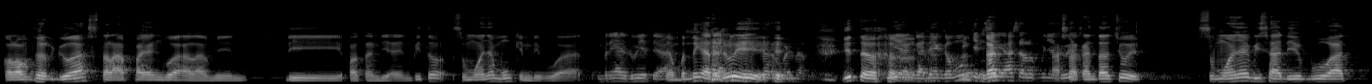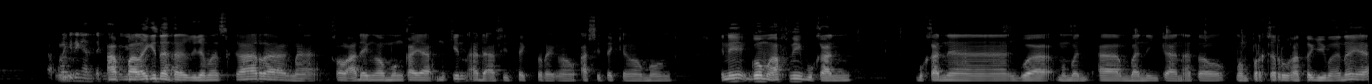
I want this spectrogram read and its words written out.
kalau menurut gua setelah apa yang gua alamin di part time di ANP itu semuanya mungkin dibuat. Yang penting ada duit ya. Yang penting ada duit. Benar-benar gitu. Iya nggak ada yang nggak mungkin Nggak- sih asal lu punya duit. asalkan tahu cuy. Semuanya bisa dibuat. Apalagi dengan teknologi apalagi dan teknologi zaman sekarang. Nah kalau ada yang ngomong kayak mungkin ada arsitektur yang ngomong, arsitek yang ngomong ini gue maaf nih bukan bukannya gue membandingkan atau memperkeruh atau gimana ya.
